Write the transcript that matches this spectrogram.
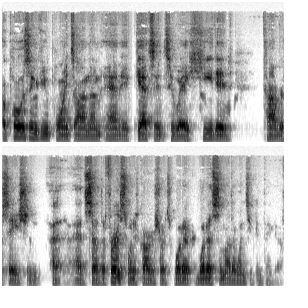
opposing viewpoints on them and it gets into a heated conversation. Uh, and so the first one is cargo shorts. What are what are some other ones you can think of?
